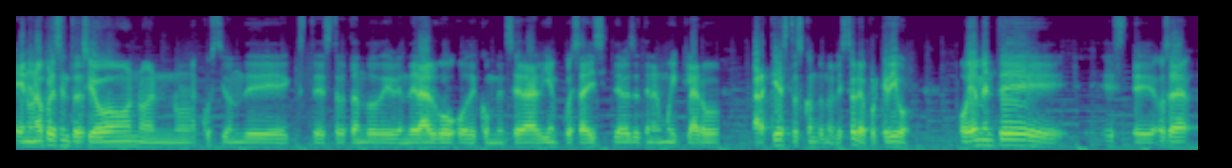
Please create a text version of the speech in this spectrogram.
En una presentación o en una cuestión de que estés tratando de vender algo o de convencer a alguien, pues ahí sí debes de tener muy claro para qué estás contando la historia, porque digo, obviamente, este, o sea,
